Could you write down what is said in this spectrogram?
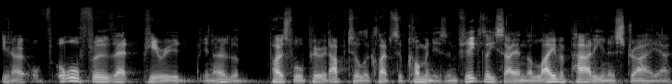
you know all through that period, you know the post-war period up till the collapse of communism, particularly say in the Labor Party in Australia,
